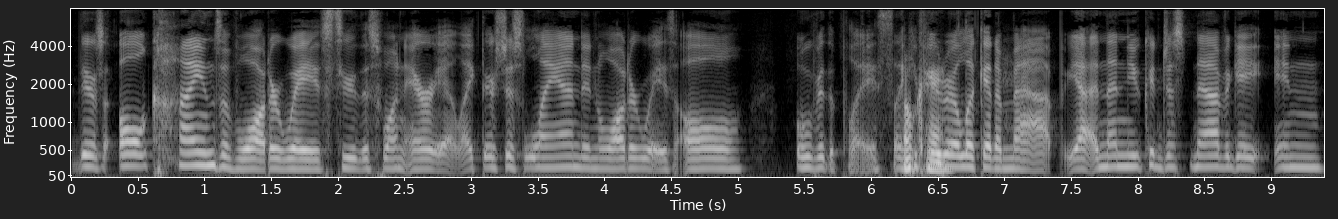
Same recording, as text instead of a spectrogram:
there's all kinds of waterways through this one area. Like there's just land and waterways all over the place. Like if you were to look at a map, yeah, and then you can just navigate in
